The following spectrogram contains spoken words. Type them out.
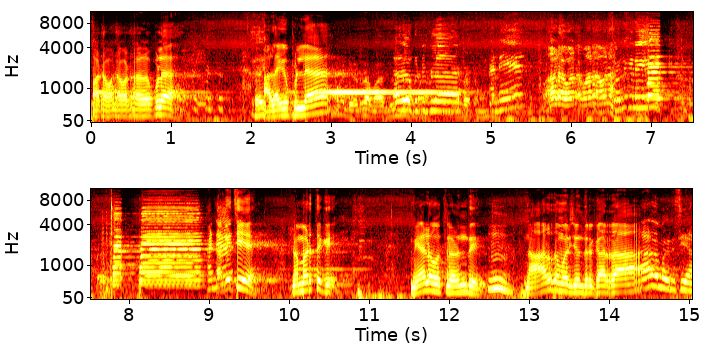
வாடா வாடா வாடா அழகு புள்ள. அழகு புள்ள. வாடா வாடா வாடா வாடா. தங்கச்சி நம்ம இடத்துக்கு. மேலவத்துல இருந்து நாரத மரிசி வந்திருக்காரா நாரத மகிழ்ச்சியா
